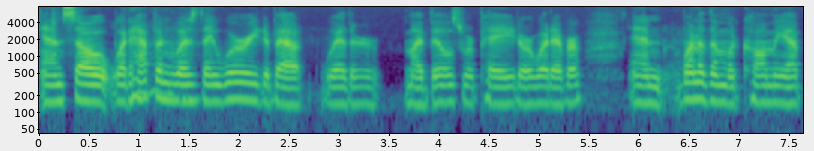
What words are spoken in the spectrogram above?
and so what happened was they worried about whether my bills were paid or whatever. And one of them would call me up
